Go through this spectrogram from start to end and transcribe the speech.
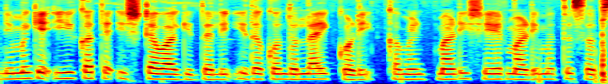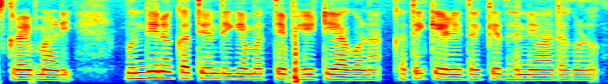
ನಿಮಗೆ ಈ ಕತೆ ಇಷ್ಟವಾಗಿದ್ದಲ್ಲಿ ಇದಕ್ಕೊಂದು ಲೈಕ್ ಕೊಡಿ, ಕಮೆಂಟ್ ಮಾಡಿ, ಶೇರ್ ಮಾಡಿ ಮತ್ತು ಸಬ್ಸ್ಕ್ರೈಬ್ ಮಾಡಿ. ಮುಂದಿನ ಕಥೆಯೊಂದಿಗೆ ಮತ್ತೆ ಭೇಟಿಯಾಗೋಣ. ಕತೆ ಕೇಳಿದ್ದಕ್ಕೆ ಧನ್ಯವಾದಗಳು.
